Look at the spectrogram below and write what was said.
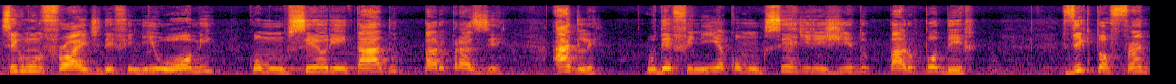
Sigmund Freud definiu o homem como um ser orientado para o prazer. Adler o definia como um ser dirigido para o poder. Victor Frank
